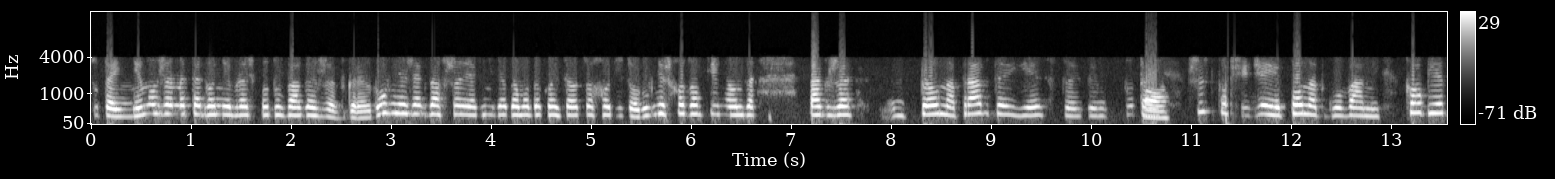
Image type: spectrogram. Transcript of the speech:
tutaj nie możemy tego nie brać pod uwagę, że w grę również jak zawsze, jak nie wiadomo do końca o co chodzi, to również chodzą pieniądze. Także y, to naprawdę jest tutaj O. wszystko się dzieje ponad głowami kobiet,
